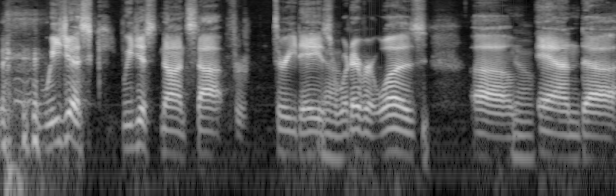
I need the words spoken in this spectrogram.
We just we just nonstop for 3 days Yeah. or whatever it was. Um Yeah. and uh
